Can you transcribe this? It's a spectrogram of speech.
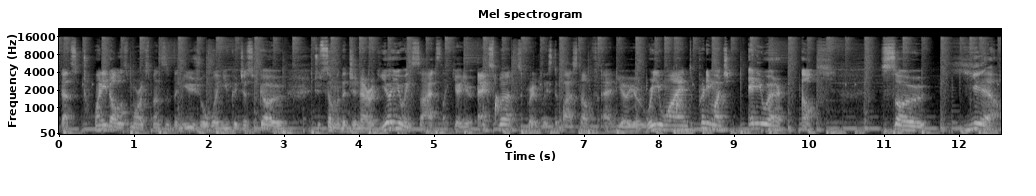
that's $20 more expensive than usual when you could just go to some of the generic yo-yoing sites like Yo-Yo Expert, it's a great place to buy stuff, and Yo-Yo Rewind, pretty much anywhere else. So yeah,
